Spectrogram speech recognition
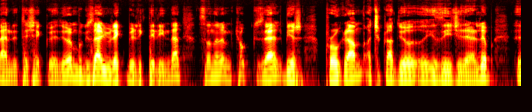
Ben de teşekkür ediyorum. Bu güzel yürek birlikteliğinden sanırım çok güzel bir program Açık Radyo e, izleyicilerle e,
